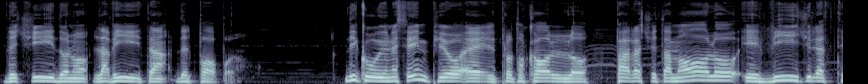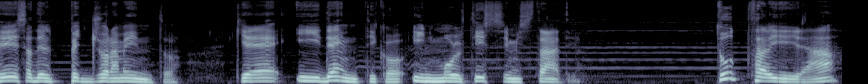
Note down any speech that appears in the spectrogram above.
decidono la vita del popolo, di cui un esempio è il protocollo paracetamolo e vigile attesa del peggioramento, che è identico in moltissimi stati. Tuttavia,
